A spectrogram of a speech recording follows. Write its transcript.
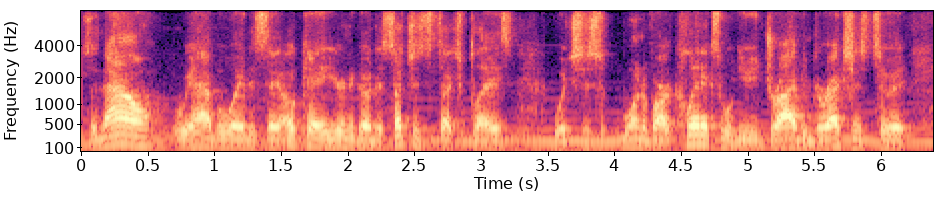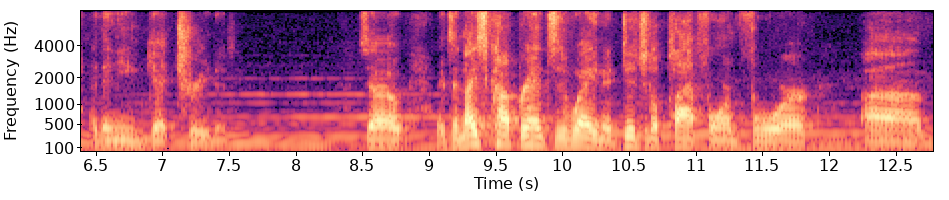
So now we have a way to say, okay, you're going to go to such and such place, which is one of our clinics. We'll give you driving directions to it, and then you can get treated. So it's a nice comprehensive way and a digital platform for um,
